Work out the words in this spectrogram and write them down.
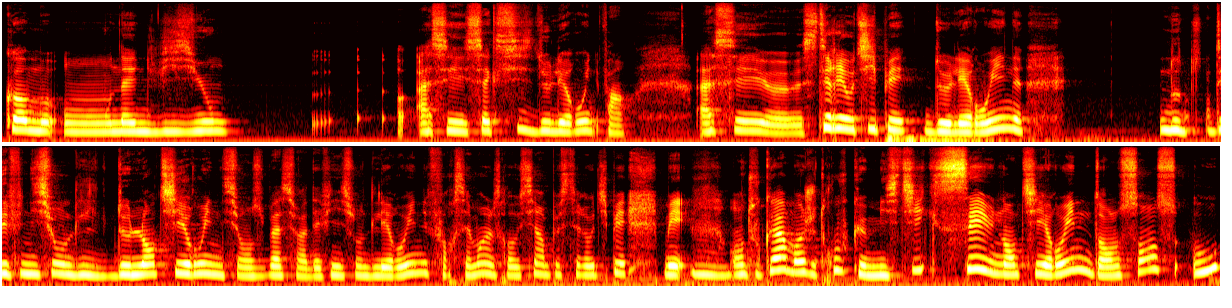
comme on a une vision euh, assez sexiste de l'héroïne, enfin assez euh, stéréotypée de l'héroïne, notre définition de l'anti-héroïne, si on se base sur la définition de l'héroïne, forcément elle sera aussi un peu stéréotypée. Mais en tout cas, moi je trouve que Mystique, c'est une anti-héroïne dans le sens où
